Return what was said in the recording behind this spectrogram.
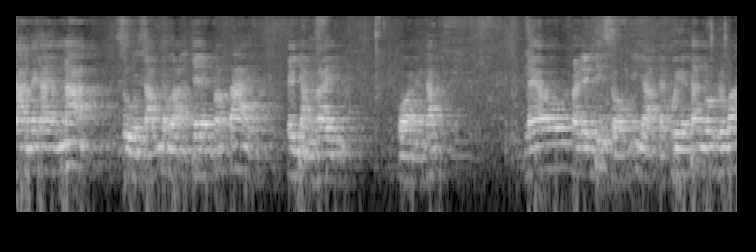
การกระจายอำนาจสู่สามจังหวัดชายแดนภาคใต้เป็นอย่างไรก่อนนะครับ แล้วประเด็นที่สองที่อยากจะคุยกับท่านก็คือว่า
